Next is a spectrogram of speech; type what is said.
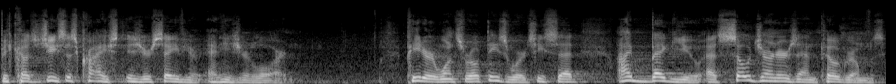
Because Jesus Christ is your Savior and He's your Lord. Peter once wrote these words He said, I beg you, as sojourners and pilgrims,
